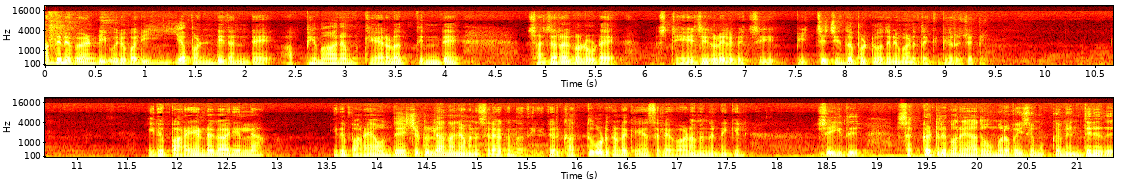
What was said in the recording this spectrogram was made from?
അതിനു വേണ്ടി ഒരു വലിയ പണ്ഡിതന്റെ അഭിമാനം കേരളത്തിന്റെ ശജറകളുടെ സ്റ്റേജുകളിൽ വെച്ച് പിച്ച് ചിന്തപ്പെട്ടു അതിനു വേണ്ടി തെക്കുബീർ ചൊല്ലി. ഇത് പറയേണ്ട കാര്യമല്ല. ഇത് പറയാൻ ഉദ്ദേശിച്ചിട്ടില്ല എന്നാണ് ഞാൻ മനസ്സിലാക്കുന്നത്. ഇതൊരു കത്ത് കൊടുക്കേണ്ട കേസല്ലേ വേണമെന്നുണ്ടെങ്കിൽ പക്ഷേ ഇത് സെക്രട്ടറി പറയാതെ ഉമർ പൈസ മുക്കം എന്തിനിത്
